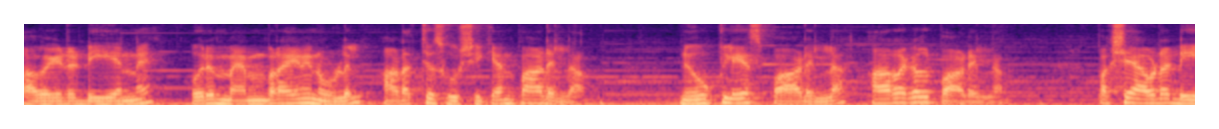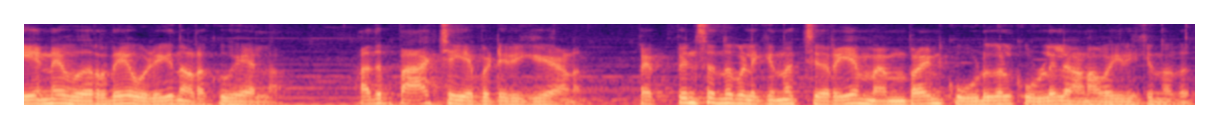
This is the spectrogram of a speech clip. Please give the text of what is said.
അവയുടെ ഡി എൻ എ ഒരു മെംബ്രൈനിനുള്ളിൽ അടച്ചു സൂക്ഷിക്കാൻ പാടില്ല. ന്യൂക്ലിയസ് പാടില്ല അറകൾ പാടില്ല. പക്ഷേ അവിടെ ഡി എൻ എ വെറുതെ ഒഴുകി നടക്കുകയല്ല. അത് പാക്ക് ചെയ്യപ്പെട്ടിരിക്കുകയാണ്. പെപ്പിൻസ് എന്ന് വിളിക്കുന്ന ചെറിയ മെംബ്രൈൻ കൂടുകൾക്കുള്ളിലാണ് അവ ഇരിക്കുന്നത്.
